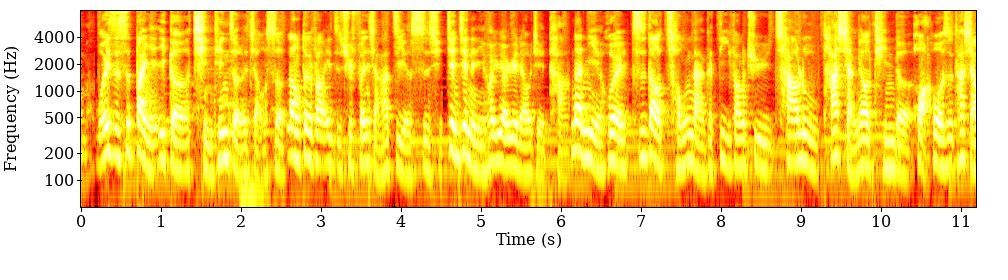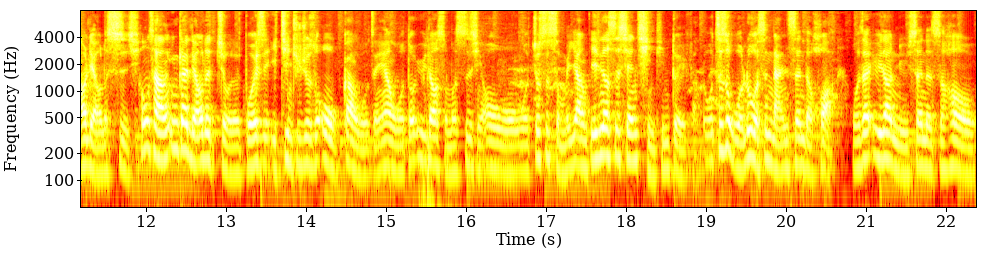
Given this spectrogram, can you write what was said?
嘛。我一直是扮演一个倾听者的角色，让对方一直去分享他自己的事情，渐渐的你会越来越了解他，那你也会知道从哪个地方去插入他想要听的话，或者是他想要聊的事情。通常应该聊得久了，不会是一进去就说哦干我怎样，我都遇到什么事情，哦我我就是什么样，一定都是先倾听对方。我这是我如果是男生的话，我在遇到女生的时候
